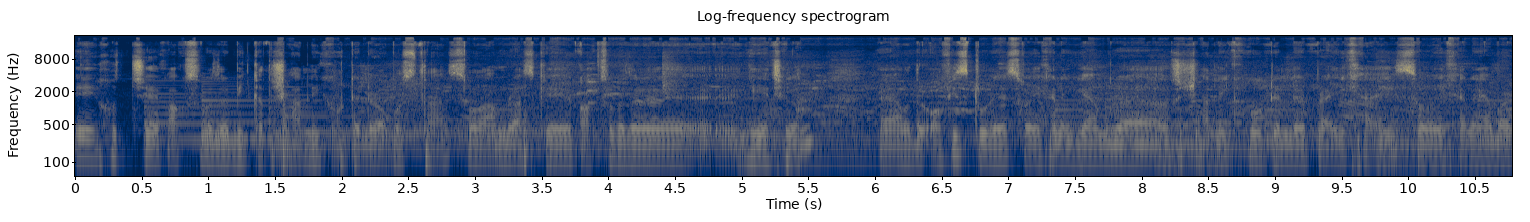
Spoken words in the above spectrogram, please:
এ হচ্ছে কক্সবাজার বিখ্যাত শালিক হোটেলের অবস্থা। সো আমরা আজকে কক্সবাজারে গিয়েছিলাম আমাদের অফিস ট্যুরে সো এখানে গিয়ে আমরা শালিক হোটেলের প্রায় খাই। সো এখানে আবার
